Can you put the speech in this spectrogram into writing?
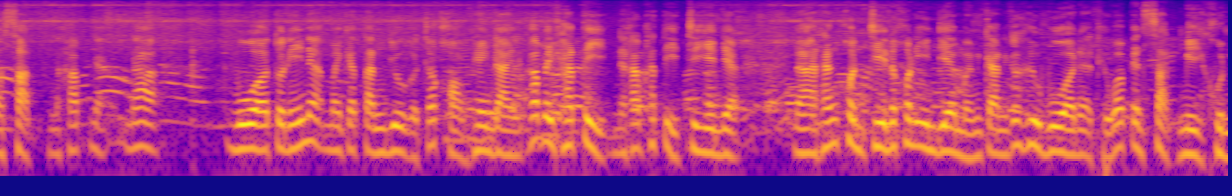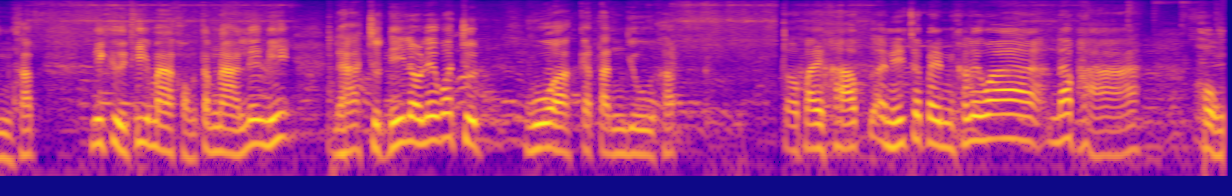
ต่อสัตว์นะครับเนี่ยน่าวัวตัวนี้เนี่ยมันกระตันยูกับเจ้าของเพลงใดก็เป็นคตินะครับคติจีนเนี่ย นะทั้งคนจีนและคนอินเดียเหมือนกันก็คือวัวเนี่ยถือว่าเป็นสัตว์มีคุณครับ นี่คือที่มาของตำนานเรื่องนี้นะฮะจุดนี้เราเรียกว่าจุดวัวกระตันยูครับ ต่อไปครับ อันนี้จะเป็นเขาเรียกว่าหน้าผาหง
